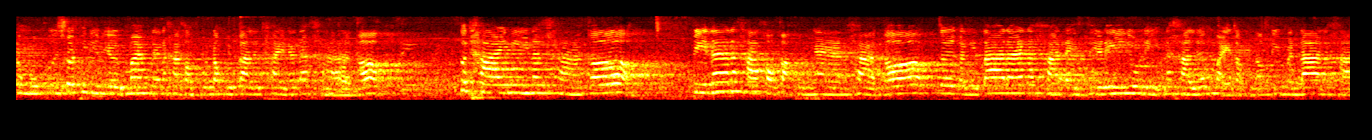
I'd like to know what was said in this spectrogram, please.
น้องมุกคือช่วยพี่ดิวเยอะมากเลยนะคะ ขอบคุณน้องมุกการเลยไทยด้วยนะคะ แล้วก็สุดท้ายนี้นะคะก็ ปีหน้านะคะขอฝากผลงานค่ะ ก็เจอกับนิต้าได้นะคะ ในซีรีส์ยูรินะคะ เรื่องใหม่กับน้องดิมันด้านะคะ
